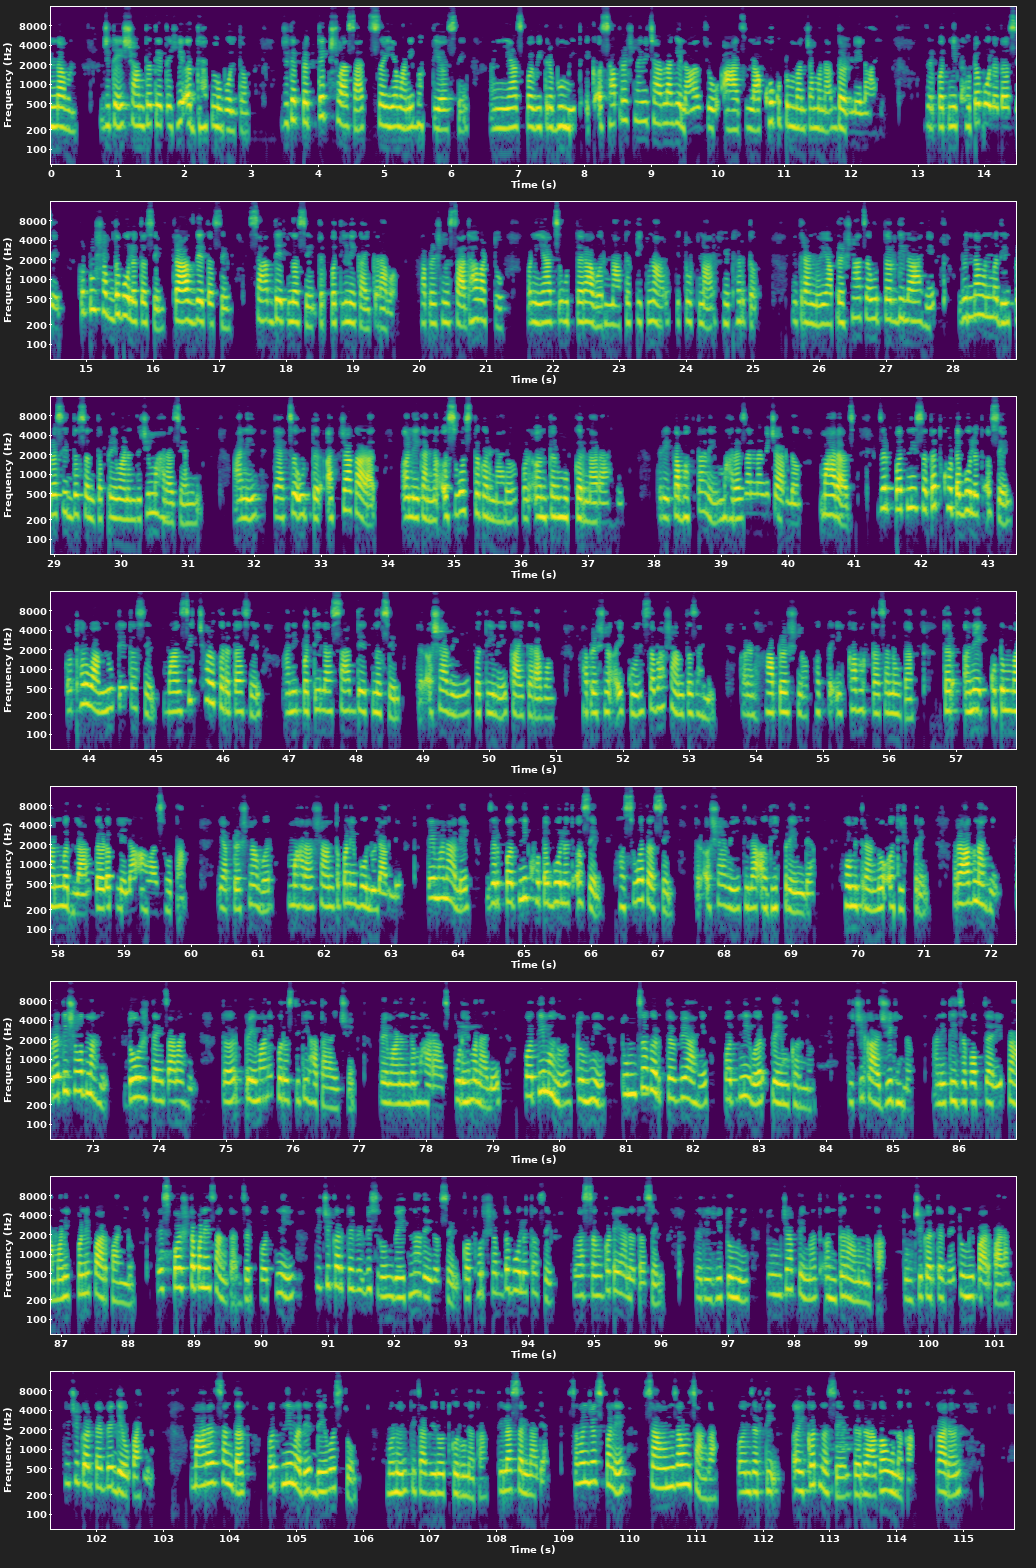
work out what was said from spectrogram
वृंदावन जिथे शांततेतही अध्यात्म बोलतं. जिथे प्रत्येक श्वासात संयम आणि भक्ती असते. आणि याच पवित्र भूमीत एक असा प्रश्न विचारला गेला जो आज लाखो कुटुंबांच्या मनात दडलेला आहे. जर पत्नी खोटं बोलत असेल कटू शब्द बोलत असेल त्रास देत असेल साथ देत नसेल तर पतीने काय करावं? हा प्रश्न साधा वाटतो पण याच उत्तरावर नातं टिकणार की तुटणार हे ठरतं. मित्रांनो या प्रश्नाचं उत्तर दिलं आहे वृंदावनमधील प्रसिद्ध संत प्रेमानंदजी महाराज यांनी. आणि त्याचं उत्तर आजच्या काळात अनेकांना अस्वस्थ करणारं पण अंतर्मुख करणारं आहे. तर एका भक्ताने महाराजांना विचारलं महाराज जर पत्नी सतत खोटं बोलत असेल कठोर वागणूक देत असेल मानसिक छळ करत असेल आणि पतीला साथ देत नसेल तर अशा वेळी पतीने काय करावं? हा प्रश्न ऐकून सभा शांत झाली. कारण हा प्रश्न फक्त एका भक्ताचा नव्हता तर अनेक कुटुंबांमधला दडपलेला आवाज होता. या प्रश्नावर महाराज शांतपणे बोलू लागले. ते म्हणाले जर पत्नी खोटं बोलत असेल फसवत असेल तर अशा वेळी तिला अधिक प्रेम द्या. हो मित्रांनो अधिक प्रेम. राग नाही प्रतिशोध नाही दोष द्यायचा नाही. तर प्रेमाने परिस्थिती हाताळायची. प्रेमानंद महाराज पुढे म्हणाले पती म्हणून तुम्ही तुमचं कर्तव्य आहे पत्नीवर प्रेम करणं. तिची काळजी घेणं. आणि ती जबाबदारी प्रामाणिकपणे पार पाडणं. ते स्पष्टपणे सांगतात जर पत्नी तिची कर्तव्य विसरून वेदना देत असेल कठोर शब्द बोलत असेल किंवा संकटे आणत असेल तरीही तुम्ही तुमच्या प्रेमात अंतर आणू नका. तुमची कर्तव्य तुम्ही पार पाडा. तिची कर्तव्य देव पाहिल. महाराज सांगतात पत्नीमध्ये देव असतो. म्हणून तिचा विरोध करू नका. तिला सल्ला द्या. समंजसपणे समजावून सांगा. पण जर ती ऐकत नसेल तर रागावू नका. कारण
